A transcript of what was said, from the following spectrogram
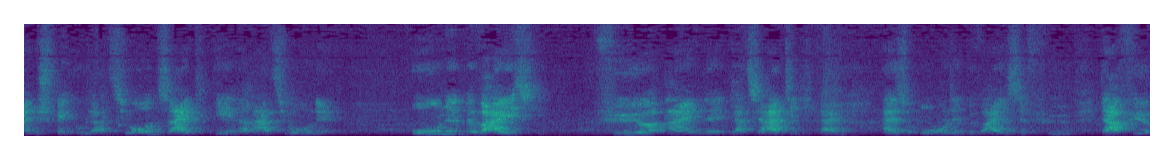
eine Spekulation seit Generationen, ohne Beweis für eine Glazialtätigkeit, also ohne Beweise für, dafür,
